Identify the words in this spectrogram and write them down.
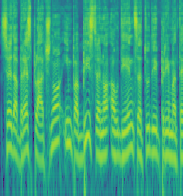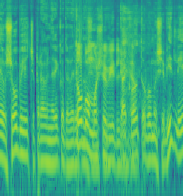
seveda brezplačno, in pa bistveno audienca tudi pri Mateju Šobi, čeprav je rekel, da verjetno. To bomo še videli, Tako, ja. to bomo še videli.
